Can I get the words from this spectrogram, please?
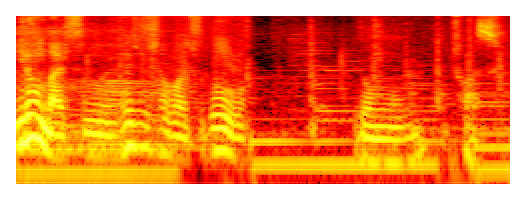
이런 말씀을 해주셔가지고 너무 좋았어요.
